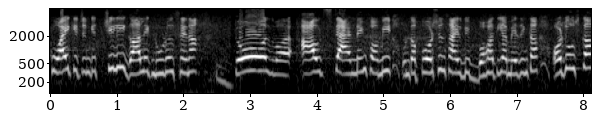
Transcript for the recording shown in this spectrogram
कुआई किचन के चिली गार्लिक नूडल्स थे ना those were outstanding for me उनका पोर्शन साइज़ भी बहुत ही अमेजिंग था। और जो उसका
